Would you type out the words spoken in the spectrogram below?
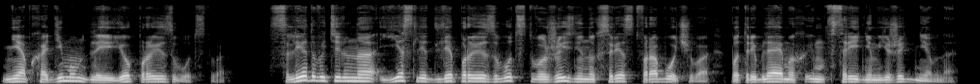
необходимым для ее производства. Следовательно, если для производства жизненных средств рабочего, потребляемых им в среднем ежедневно,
